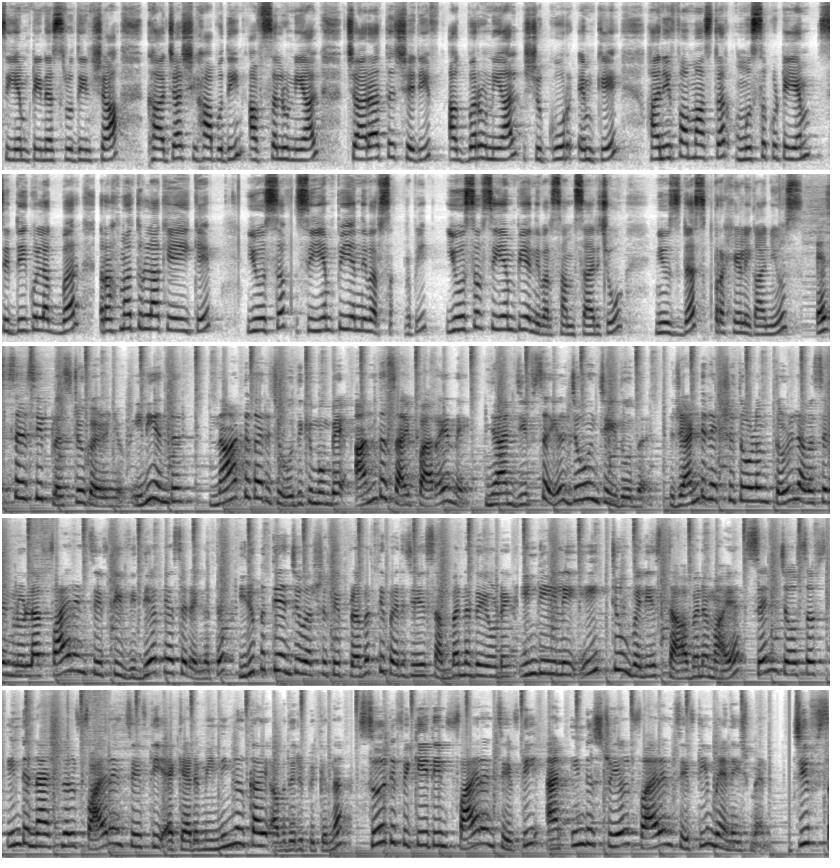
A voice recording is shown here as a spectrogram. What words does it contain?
C M T Nasaruddin Shah Khaja Shihabuddin Afsal Uniyal Charath Sherif Akbar Uniyal Shukkur M K Haneefa master Moosakutty M Siddiqul Akbar Rahmathulla K E K Yusuf C M P എന്നിവർ repeat Yusuf C M P എന്നിവർ സംസാരിച്ചു. News desk Prahelika news. S L C plus two കഴിഞ്ഞു. ഇനി എന്ത്? നാട്ടുകാർ ചോദിക്കും മുമ്പേ അന്തസ്സായി പറയുന്നേ. ഞാൻ ജിപ്സയിൽ ജോയിൻ ചെയ്തു രണ്ട് ലക്ഷത്തോളം തൊഴിലവസരങ്ങളുള്ള ഫയർ ആൻഡ് സേഫ്റ്റി വിദ്യാഭ്യാസ രംഗത്ത് ഇരുപത്തിയഞ്ച് വർഷത്തെ പ്രവൃത്തി പരിചയ സമ്പന്നതയോടെ ഇന്ത്യയിലെ ഏറ്റവും വലിയ സ്ഥാപനമായ saint Joseph's international fire and safety academy നിങ്ങൾക്കായി അവതരിപ്പിക്കുന്ന certificate in fire and safety and industrial fire and safety management ജിഫ്സ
